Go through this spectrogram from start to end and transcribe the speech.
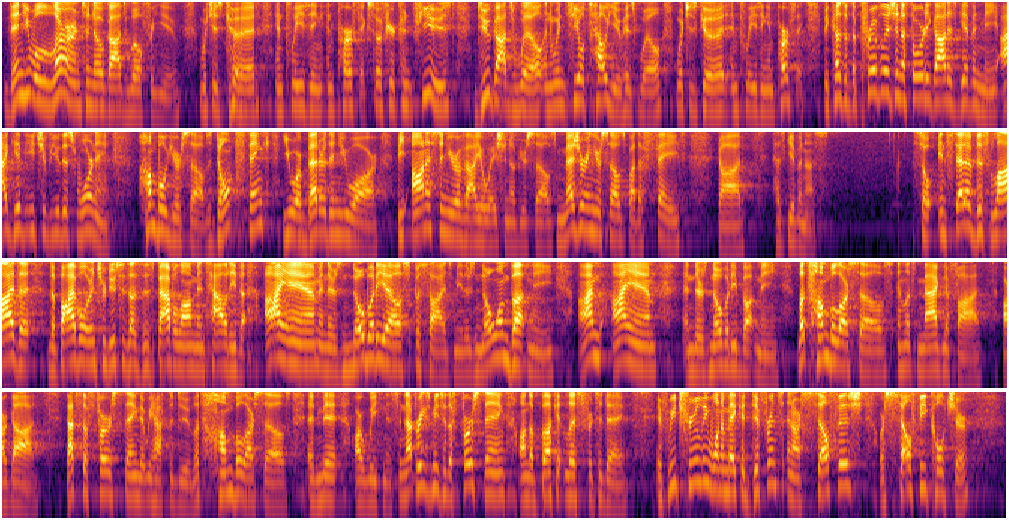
Then you will learn to know God's will for you, which is good and pleasing and perfect. So if you're confused, do God's will, and when He'll tell you His will, which is good and pleasing and perfect. Because of the privilege and authority God has given me, I give each of you this warning. Humble yourselves. Don't think you are better than you are. Be honest in your evaluation of yourselves, measuring yourselves by the faith God has given us. So instead of this lie that the Bible introduces as this Babylon mentality that I am and there's nobody else besides me, there's no one but me, I'm, I am and there's nobody but me, let's humble ourselves and let's magnify our God. That's the first thing that we have to do. Let's humble ourselves, admit our weakness. And that brings me to the first thing on the bucket list for today. If we truly want to make a difference in our selfish or selfie culture,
